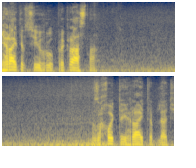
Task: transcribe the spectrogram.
Грайте в цю ігру, прекрасно. Заходьте і грайте, блядь.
